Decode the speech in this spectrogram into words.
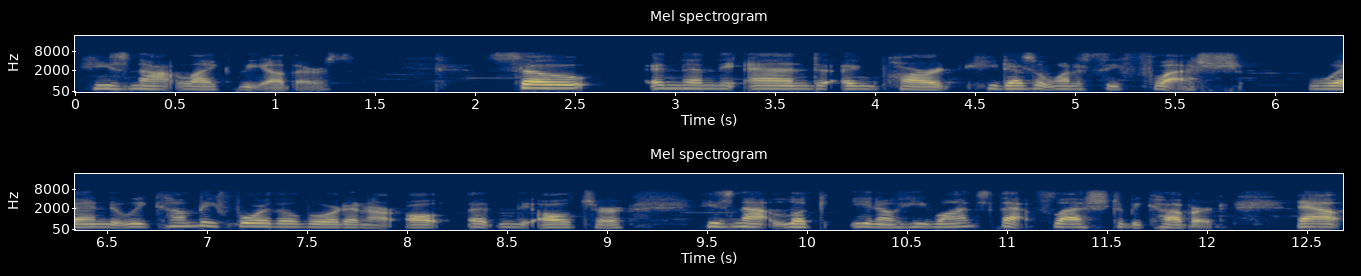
he's not like the others. So, and then the end in part, he doesn't want to see flesh when we come before the Lord in our in the altar, He's not look. You know, He wants that flesh to be covered. Now,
